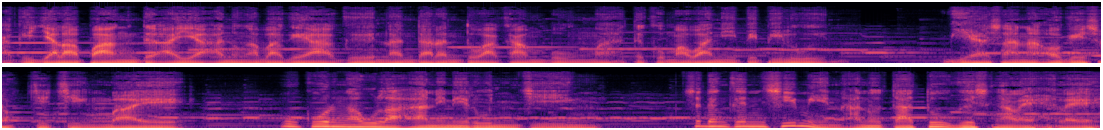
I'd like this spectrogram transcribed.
Aki Jalapang te aya anu ngabageagen lantaran tua kampung mah tekumawani pipiluin. Biasana oge sok cicing baik ukur ngaulaan ini runcing. Sedangkan simin anu tatu ges ngaleh-leh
